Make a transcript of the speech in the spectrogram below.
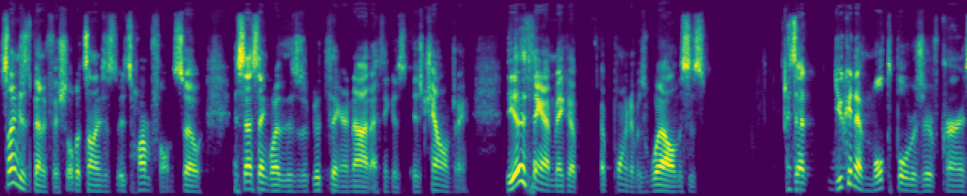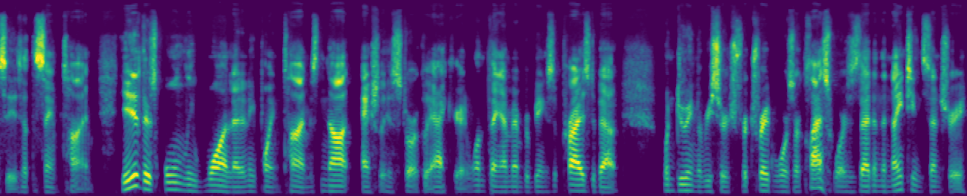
sometimes it's beneficial, but sometimes it's, it's harmful. And so assessing whether this is a good thing or not, I think is, is challenging. The other thing I'd make a, a point of as well, this is is that you can have multiple reserve currencies at the same time. The idea that there's only one at any point in time is not actually historically accurate. One thing I remember being surprised about when doing the research for trade wars are class wars is that in the 19th century,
